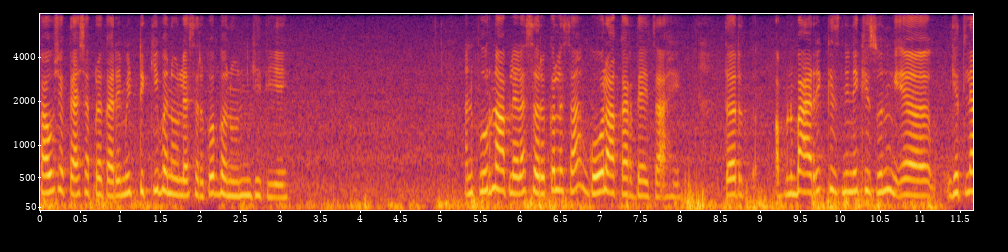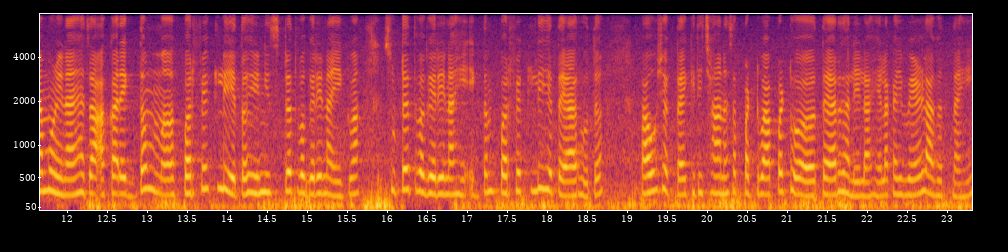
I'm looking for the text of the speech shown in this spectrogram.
पाहू शकता अशा प्रकारे मी टिक्की बनवल्यासारखं बनवून घेते आहे आणि पूर्ण आपल्याला सर्कल असा गोल आकार द्यायचा आहे. तर आपण बारीक खिसणीने खिसून घेतल्यामुळे ना ह्याचा आकार एकदम परफेक्टली येतं. हे निसटत वगैरे नाही किंवा सुटत वगैरे नाही. एकदम परफेक्टली हे तयार होतं. पाहू शकताय किती छान असा पटवापट तयार झालेला आहे. याला काही वेळ लागत नाही.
